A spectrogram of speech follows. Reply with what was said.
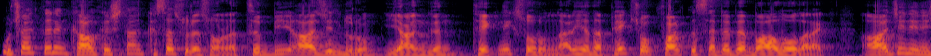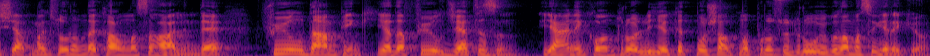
Uçakların kalkıştan kısa süre sonra tıbbi acil durum, yangın, teknik sorunlar ya da pek çok farklı sebebe bağlı olarak acil iniş yapmak zorunda kalması halinde fuel dumping ya da fuel jettison yani kontrollü yakıt boşaltma prosedürü uygulaması gerekiyor.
